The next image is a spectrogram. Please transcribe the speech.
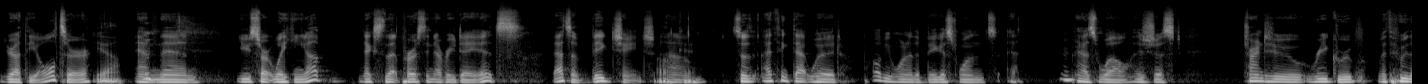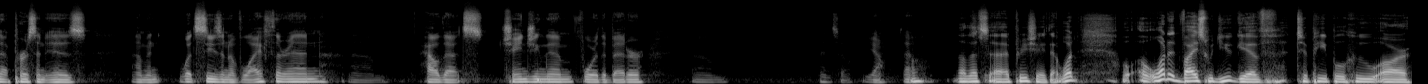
you're at the altar, Yeah. and then you start waking up next to that person every day. It's that's a big change. Okay. Um, so I think that would probably be one of the biggest ones a- as well is just trying to regroup with who that person is um, and what season of life they're in, um, how that's changing them for the better. Um, and so, yeah, that, Oh, no, that's I appreciate that. What what advice would you give to people who are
